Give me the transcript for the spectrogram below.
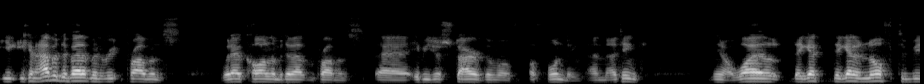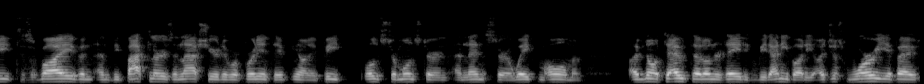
you, you can have a development re- province without calling them a development province uh, if you just starve them of, of funding, and I think you know, while they get they get enough to be to survive and, and be battlers, and last year they were brilliant. They you know they beat Ulster, Munster, and, and Leinster away from home, and I've no doubt that under day they can beat anybody. I just worry about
